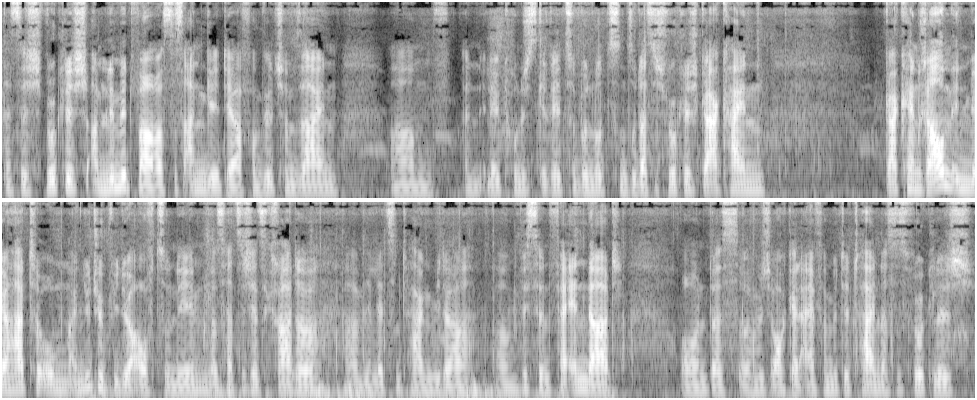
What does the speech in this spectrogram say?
dass ich wirklich am Limit war, was das angeht, ja, vom Bildschirm sein, ähm, ein elektronisches Gerät zu benutzen, sodass ich wirklich gar keinen gar keinen Raum in mir hatte, um ein YouTube-Video aufzunehmen. Das hat sich jetzt gerade äh, in den letzten Tagen wieder äh, ein bisschen verändert. Und das äh, will ich auch gerne einfach mit dir teilen, dass es wirklich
